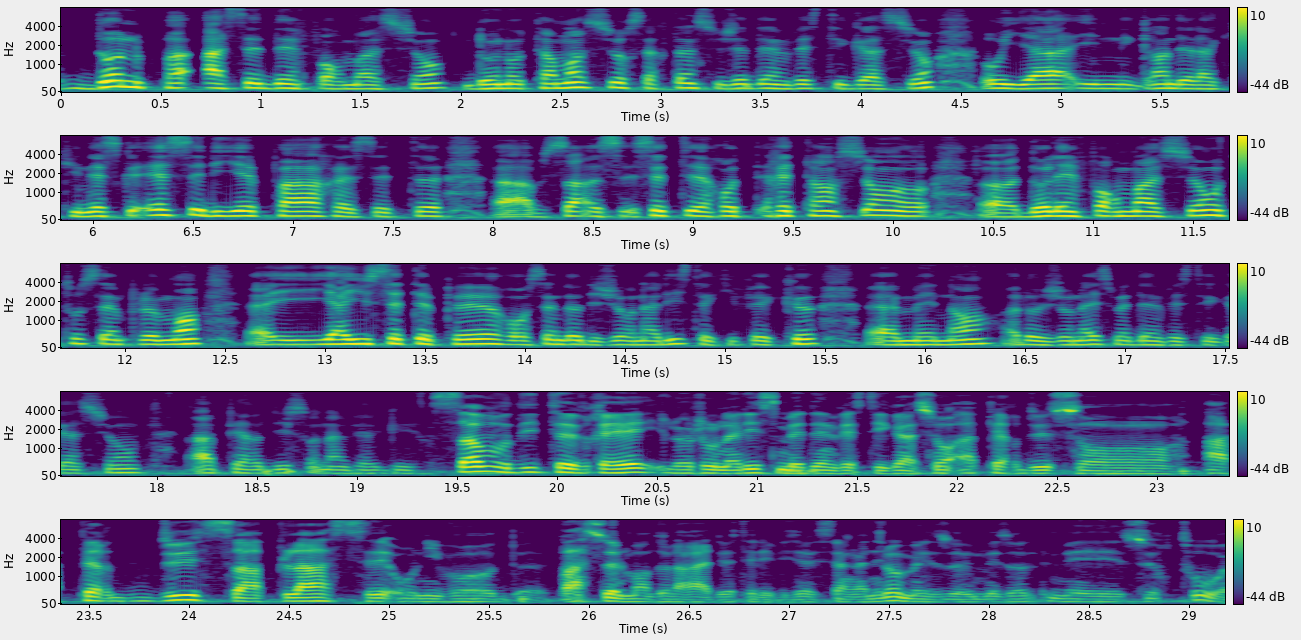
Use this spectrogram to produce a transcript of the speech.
donne pas assez d'informations, notamment sur certains sujets d'investigation où il y a une grande lacune. Est-ce que est lié par cette, cette rétention de l'information ou tout simplement il y a eu cette peur au sein du journaliste qui fait que maintenant le journalisme d'investigation a perdu son envergure? Ça vous dites vrai, le journalisme d'investigation a perdu son a perdu sa place au niveau de de la radio-télévision Sanganilo, mais, mais, mais surtout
